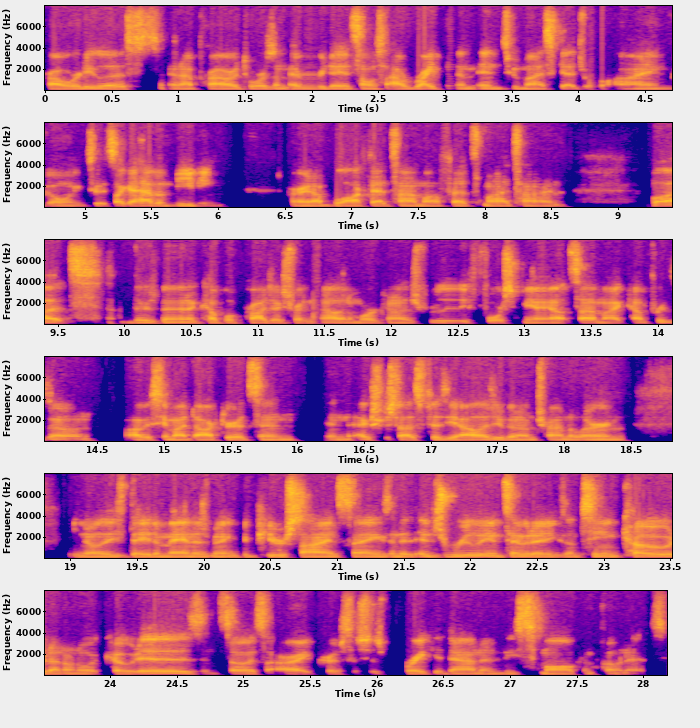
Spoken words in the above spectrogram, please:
priority list, and I prioritize them every day. It's almost I write them into my schedule. I'm going to. It's like I have a meeting. All right, I block that time off. That's my time. But there's been a couple projects right now that I'm working on that's really forced me outside my comfort zone. Obviously, my doctorate's in in exercise physiology, but I'm trying to learn you know these data management computer science things. And it, it's really intimidating because i'm seeing code. I don't know what code is. And so it's all right chris let's just break it down into these small components.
